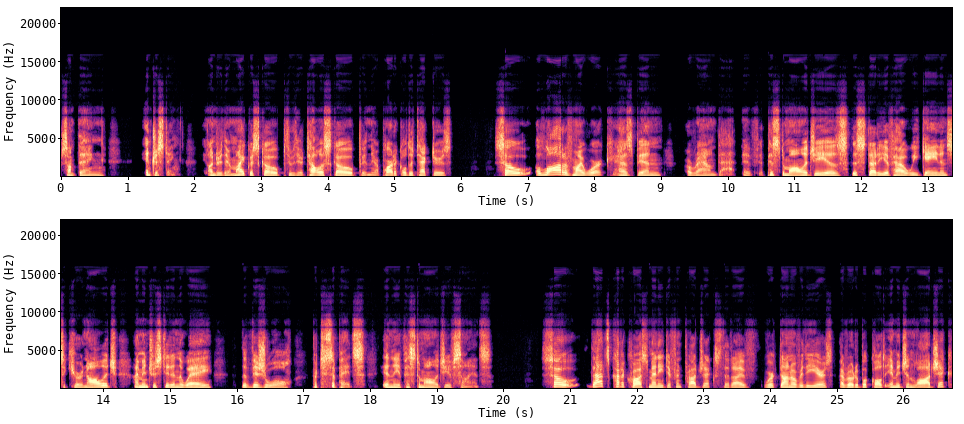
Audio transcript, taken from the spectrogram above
something interesting under their microscope, through their telescope, in their particle detectors. So, a lot of my work has been around that. If epistemology is the study of how we gain and secure knowledge, I'm interested in the way the visual participates in the epistemology of science. So that's cut across many different projects that I've worked on over the years. I wrote a book called Image and Logic,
